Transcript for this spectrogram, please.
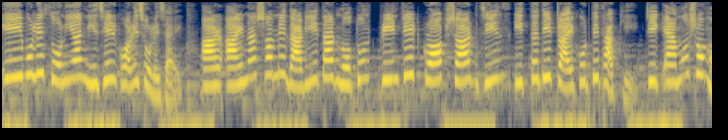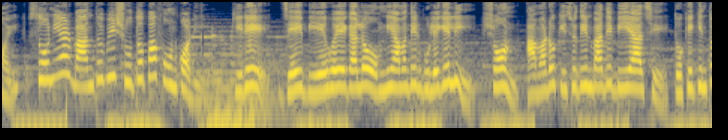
এই বলে সোনিয়া নিজের ঘরে চলে যায়। আর আয়নার সামনে দাঁড়িয়ে তার নতুন প্রিন্টেড ক্রপ শার্ট, জিন্স ইত্যাদি ট্রাই করতে থাকে। ঠিক এমন সময় সোনিয়ার বান্ধবী সুতপা ফোন করে, কিরে, যেই বিয়ে হয়ে গেল, অমনি আমাদের ভুলে গেলি? শোন, আমারও কিছুদিন বাদে বিয়ে আছে, তোকে কিন্তু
